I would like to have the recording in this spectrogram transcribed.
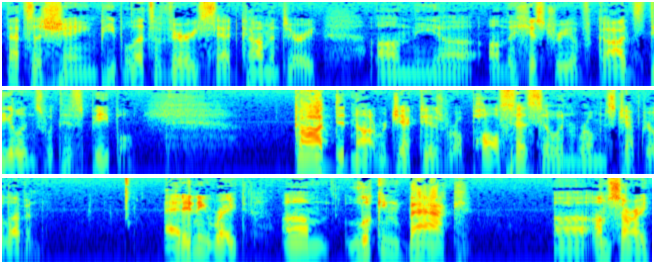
That's a shame, people. That's a very sad commentary on the uh, on the history of God's dealings with his people. God did not reject Israel. Paul says so in Romans chapter 11. At any rate, um, looking back uh, I'm sorry,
